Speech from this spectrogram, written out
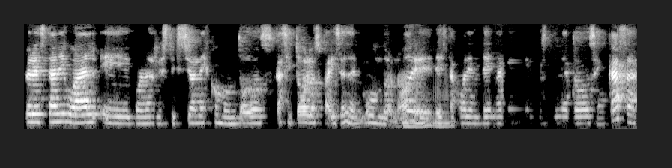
pero están igual eh, con las restricciones como en todos, casi todos los países del mundo, ¿no? de, esta cuarentena que nos tiene a todos en casa.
